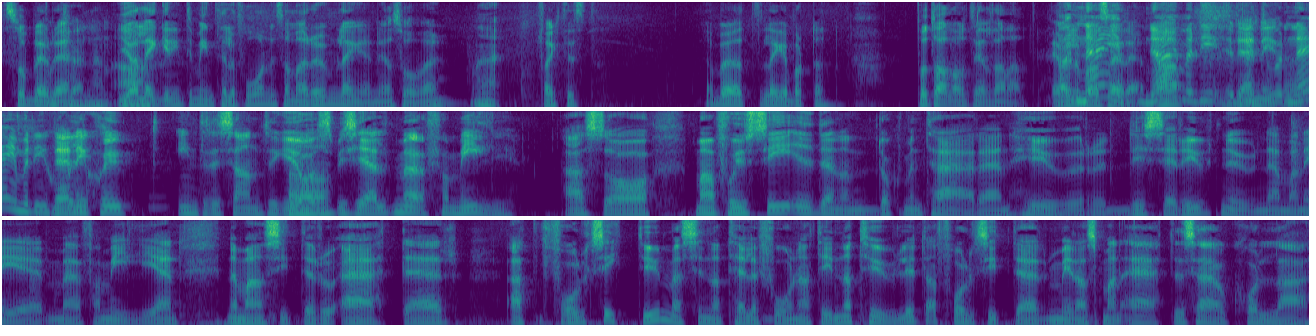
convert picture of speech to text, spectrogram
så blev det. kvällen, ja. Jag lägger inte min telefon i samma rum längre när jag sover. Nej. Faktiskt. Jag har börjat lägga bort den. På tal om något helt annat. Jag ville nej, bara säga det. Nej, Ja. men det, Den är, nej, men det är den är sjukt intressant tycker Ja. jag, speciellt med familj. Alltså, man får ju se i denna dokumentären hur det ser ut nu när man är med familjen, när man sitter och äter. Att folk sitter ju med sina telefoner, att det är naturligt att folk sitter medan man äter så här och kollar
